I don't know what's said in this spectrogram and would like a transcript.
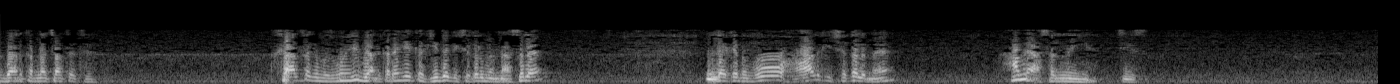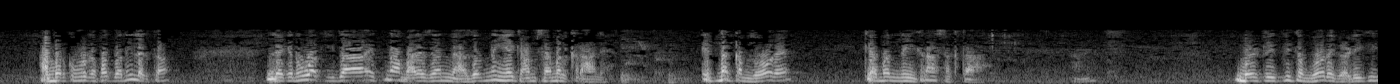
بیان کرنا چاہتے تھے۔ خیال تھا کہ مضمون یہ بیان کریں گے کہ عقیدے کی شکل میں ناصل ہے، لیکن وہ حال کی شکل میں ہمیں اصل نہیں ہے چیز۔ ہم پر کمر کا فتوا نہیں لگتا، لیکن وہ عقیدہ اتنا ہمارے ذہن میں حاضر نہیں ہے کہ ہم سے عمل کرا لیں۔ اتنا کمزور ہے کہ عمل نہیں کرا سکتا۔ بیٹری اتنی کمزور ہے گاڑی کی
